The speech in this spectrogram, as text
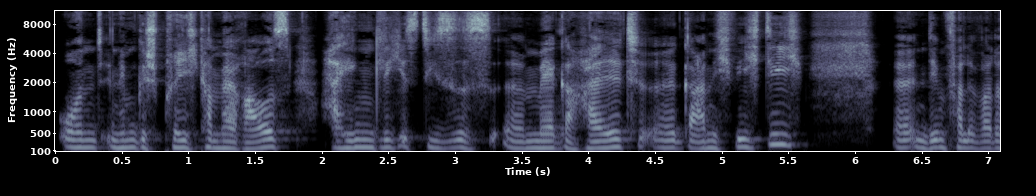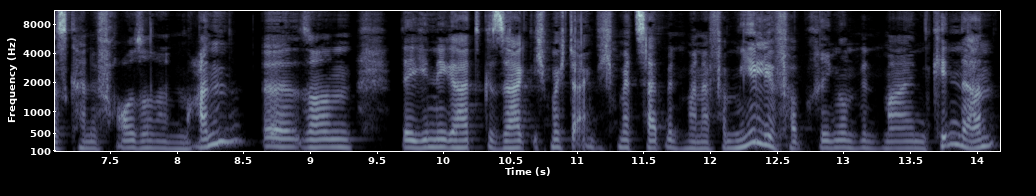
und in dem Gespräch kam heraus, eigentlich ist dieses äh, mehr Gehalt äh, gar nicht wichtig. Äh, in dem Falle war das keine Frau, sondern ein Mann, äh, sondern derjenige hat gesagt, ich möchte eigentlich mehr Zeit mit meiner Familie verbringen und mit meinen Kindern.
